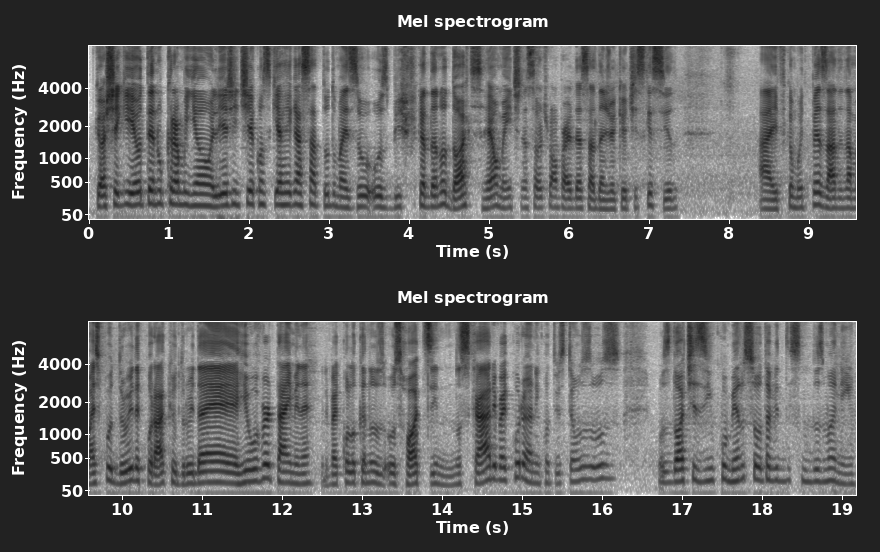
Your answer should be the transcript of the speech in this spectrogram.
Porque eu achei que eu tendo o caminhão ali, a gente ia conseguir arregaçar tudo, mas o- os bichos ficam dando dots, realmente, nessa última parte dessa dungeon aqui, eu tinha esquecido. Aí fica muito pesado, ainda mais pro druida curar, que o druida é heal overtime, né? Ele vai colocando os, os hots nos caras e vai curando, enquanto isso tem os, os, os dotzinhos comendo solto a vida dos, dos maninhos.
